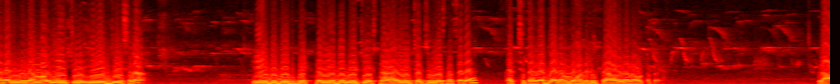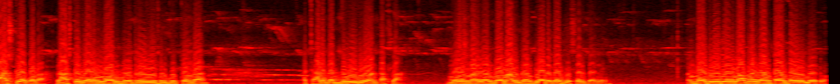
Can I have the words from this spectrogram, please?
రజనీకాంతం ఏ చే- ఏం చేసినా ఏ డిబేట్ పెట్టినా ఏ డిబేట్ చేసినా ఏ చర్చ చేసినా సరే ఖచ్చితంగా జగన్మోహన్ రెడ్డికి ఫేవర్గానే ఉంటుంది. లాస్ట్లో కూడా లాస్ట్లో జగన్మోహన్ రెడ్డి ఇంటర్వ్యూ చేసి గుర్తుందా? చాలా పెద్ద వీడియో అంట అసలు. మూడున్నర గంటలు నాలుగు గంటలు రికార్డ్ చేశారు దాన్ని. బయట వీళ్ళు మాత్రం గంట అంతా వేయలేరు.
